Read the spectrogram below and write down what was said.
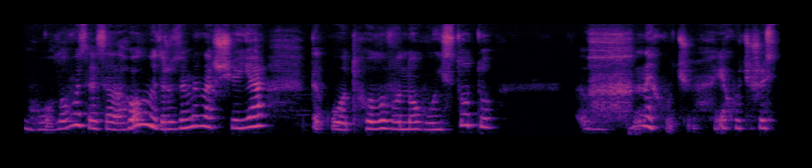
голову, зв'язала голову і зрозуміла, що я таку от головоногу істоту не хочу. Я хочу щось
